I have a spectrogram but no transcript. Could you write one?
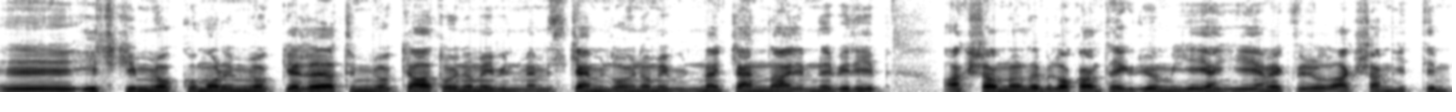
eee içkim yok, kumarım yok, gece hayatım yok, kağıt oynamayı bilmem, iskemlede oynamayı bilmem, kendi halimde biriyim. Akşamlarda bir lokantaya gidiyorum, ye- yemek veriyorlar. Akşam gittim,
